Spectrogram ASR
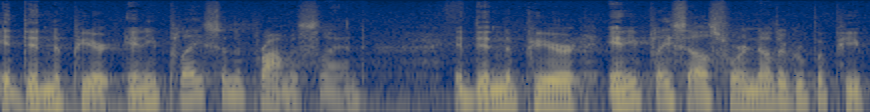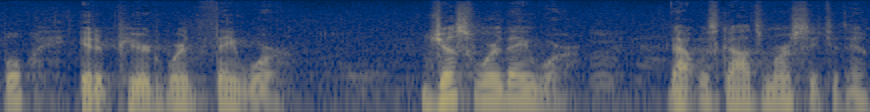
It didn't appear any place in the promised land. It didn't appear any place else for another group of people. It appeared where they were, just where they were. That was God's mercy to them.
